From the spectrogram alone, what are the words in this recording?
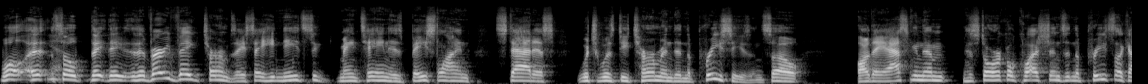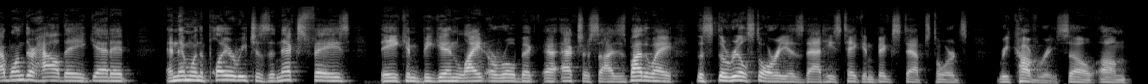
Well, uh, Yeah. so they, they they're very vague terms. They say he needs to maintain his baseline status, which was determined in the preseason. So, are they asking them historical questions in the pre? Like, I wonder how they get it. And then when the player reaches the next phase, they can begin light aerobic uh, exercises. By the way, this, the real story is that he's taken big steps towards recovery. So, um,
